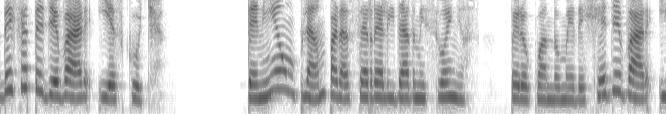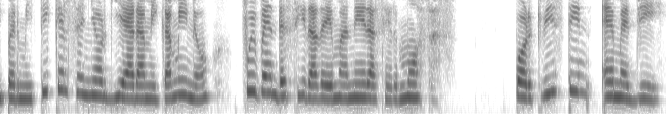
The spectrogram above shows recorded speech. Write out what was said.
Déjate llevar y escucha. Tenía un plan para hacer realidad mis sueños, pero cuando me dejé llevar y permití que el Señor guiara mi camino, fui bendecida de maneras hermosas. Por Christine M. G.,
